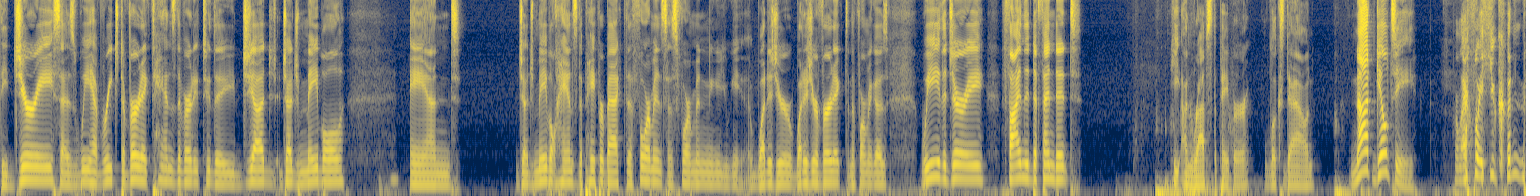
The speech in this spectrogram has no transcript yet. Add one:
The jury says we have reached a verdict, hands the verdict to the judge, Judge Mabel, and Judge Mabel hands the paper back to the foreman. Says, "Foreman, you, what is your what is your verdict?" And the foreman goes, "We, the jury, find the defendant He unwraps the paper, looks down, not guilty. I'm like, wait, you couldn't,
